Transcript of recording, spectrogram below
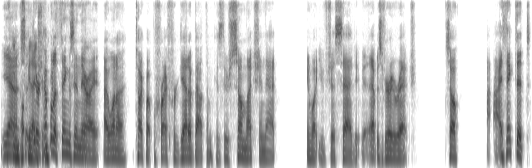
Yeah, so there are a couple of things in there I, I want to talk about before I forget about them because there's so much in that, in what you've just said. That was very rich. So I think that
